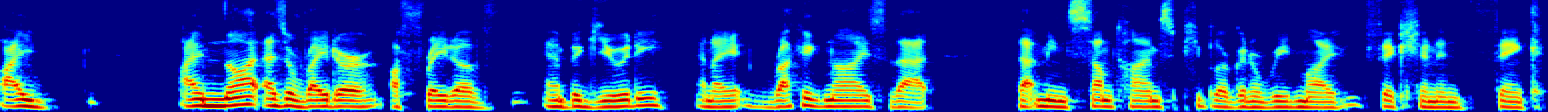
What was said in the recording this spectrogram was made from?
I I'm not as a writer afraid of ambiguity, and I recognize that that means sometimes people are going to read my fiction and think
